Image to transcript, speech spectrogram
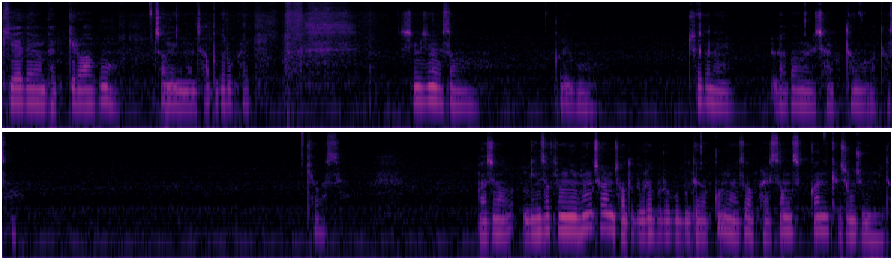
기회 되면 뵙기로 하고 저는 이만 자보도록 할게요. 심심해서 그리고 최근에 라방을 잘 못한 것 같아서 켜봤어요. 마지막 민석 형님 형처럼 저도 노래 부르고 무대가 꿈이어서 발성 습관 교정 중입니다.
